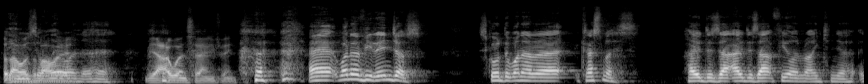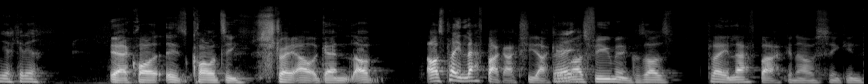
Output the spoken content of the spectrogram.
But that He was about it. one, uh-huh. Yeah, I wouldn't say anything. Uh, winner of your Rangers scored the winner at Christmas. How does that How does that feel in rank in your in your career? Yeah, it's quality straight out again. I, I was playing left back actually that game. Right. I was fuming because I was playing left back and I was thinking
